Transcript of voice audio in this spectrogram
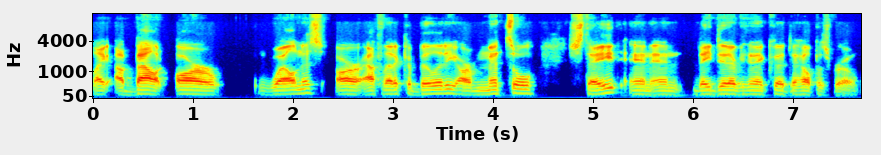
like about our wellness our athletic ability our mental state and and they did everything they could to help us grow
